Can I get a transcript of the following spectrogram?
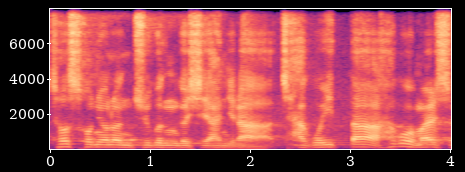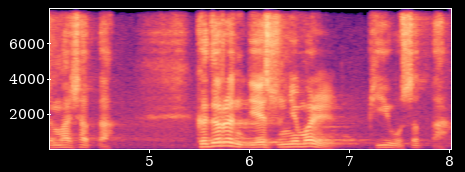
저 소녀는 죽은 것이 아니라 자고 있다 하고 말씀하셨다. 그들은 예수님을 비웃었다.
